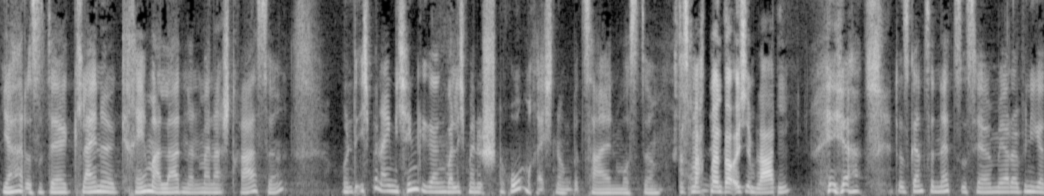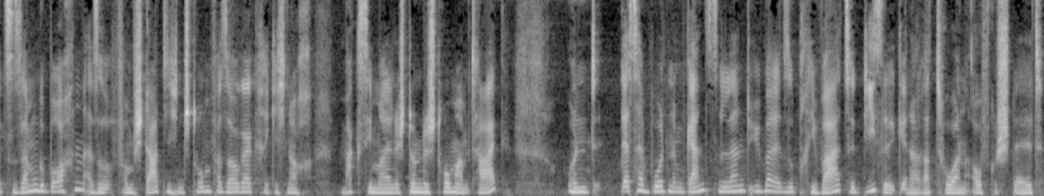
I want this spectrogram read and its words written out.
Ja, das ist der kleine Krämerladen an meiner Straße. Und ich bin eigentlich hingegangen, weil ich meine Stromrechnung bezahlen musste. Das macht man bei euch im Laden? Ja, das ganze Netz ist ja mehr oder weniger zusammengebrochen. Also vom staatlichen Stromversorger kriege ich noch maximal eine Stunde Strom am Tag. Und deshalb wurden im ganzen Land überall so private Dieselgeneratoren aufgestellt.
